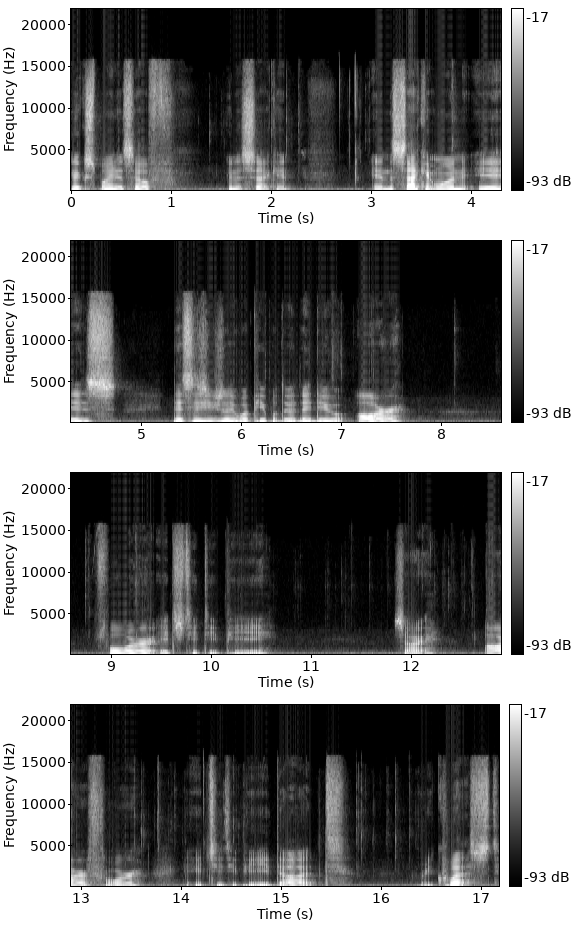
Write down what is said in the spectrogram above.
explain itself in a second. And the second one is, this is usually what people do. They do R for HTTP. Sorry, R for HTTP dot request.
